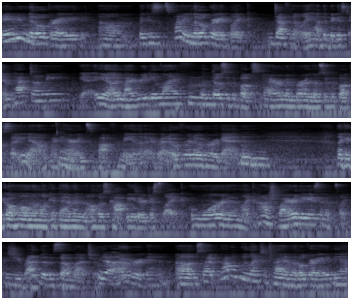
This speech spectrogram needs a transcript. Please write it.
Maybe middle grade, um, because it's funny. Middle grade, like, definitely had the biggest impact on me. Yeah, you know, in my reading life. Mm. Like, those are the books that I remember, and those are the books that you know my Yeah. parents bought for me and that I read over and over again. Mhm. Like, I go home and look at them, and all those copies are just like worn, and I'm like, gosh, why are these? And it's like because you read them so much over Yeah. and over again. Um, so I'd probably like to try a middle grade. Yeah.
